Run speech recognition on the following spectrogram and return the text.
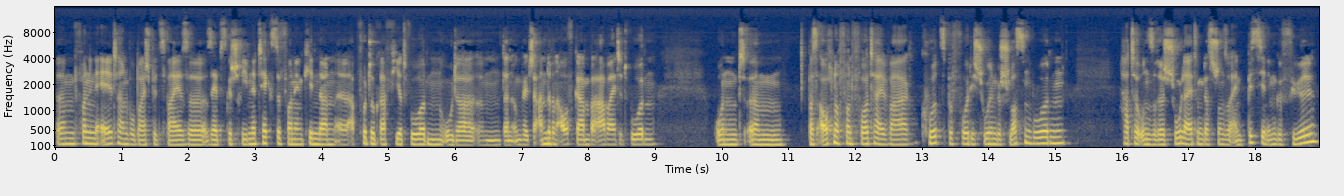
ähm, von den Eltern, wo beispielsweise selbstgeschriebene Texte von den Kindern äh, abfotografiert wurden oder ähm, dann irgendwelche anderen Aufgaben bearbeitet wurden. Und ähm, was auch noch von Vorteil war, kurz bevor die Schulen geschlossen wurden, hatte unsere Schulleitung das schon so ein bisschen im Gefühl.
